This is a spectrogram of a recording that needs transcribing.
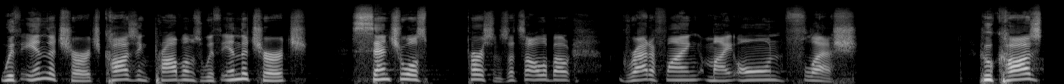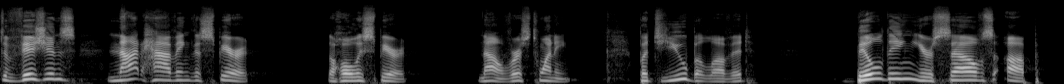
within the church, causing problems within the church, sensual persons. That's all about gratifying my own flesh. Who cause divisions not having the spirit, the Holy Spirit. Now, verse 20. But you, beloved, building yourselves up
